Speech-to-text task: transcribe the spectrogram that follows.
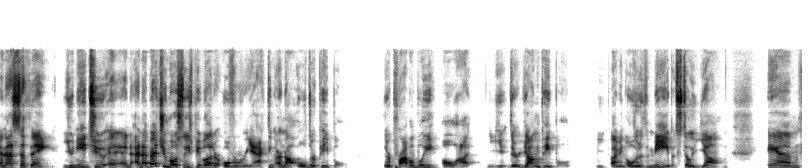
And that's the thing. You need to, and, and, and I bet you most of these people that are overreacting are not older people. They're probably a lot, they're young people I mean, older than me, but still young. And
